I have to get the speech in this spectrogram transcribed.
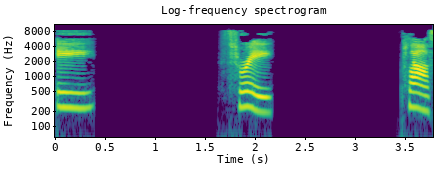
E three plus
